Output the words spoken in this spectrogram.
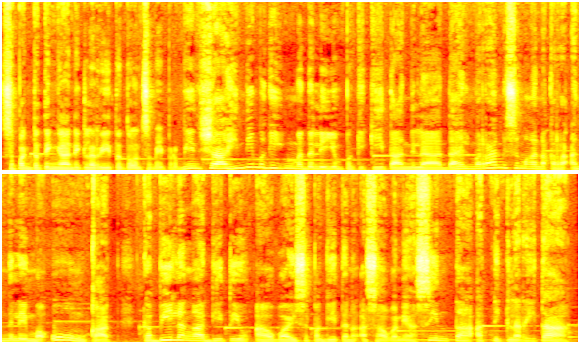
Sa pagdating nga ni Clarita doon sa may probinsya, hindi magiging madali yung pagkikita nila dahil marami sa mga nakaraan nila yung mauungkat kabilang nga dito yung away sa pagitan ng asawa ni Jacinta at ni Clarita.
